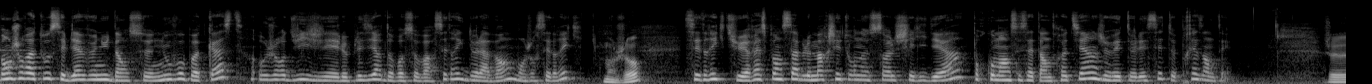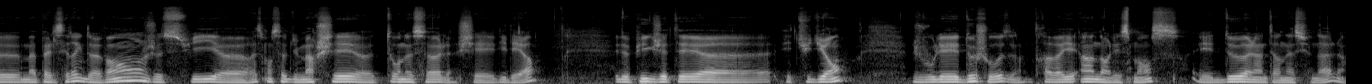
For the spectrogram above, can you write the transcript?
Bonjour à tous et bienvenue dans ce nouveau podcast. Aujourd'hui, j'ai le plaisir de recevoir Cédric Delavant. Bonjour Cédric. Bonjour. Cédric, tu es responsable marché tournesol chez l'IDEA. Pour commencer cet entretien, je vais te laisser te présenter. Je m'appelle Cédric Delavant, je suis euh, responsable du marché euh, tournesol chez l'IDEA. Depuis que j'étais euh, étudiant, je voulais deux choses, travailler un dans les semences et deux à l'international.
